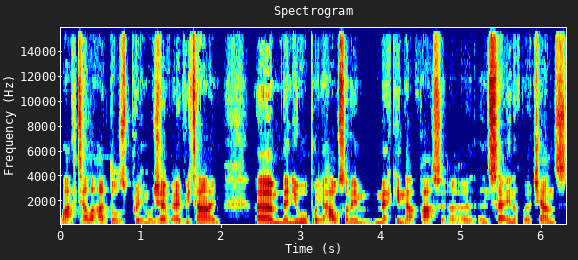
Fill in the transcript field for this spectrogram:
like Tella had does pretty much yeah. every time, um, then you will put your house on him making that pass and, and setting up a chance.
